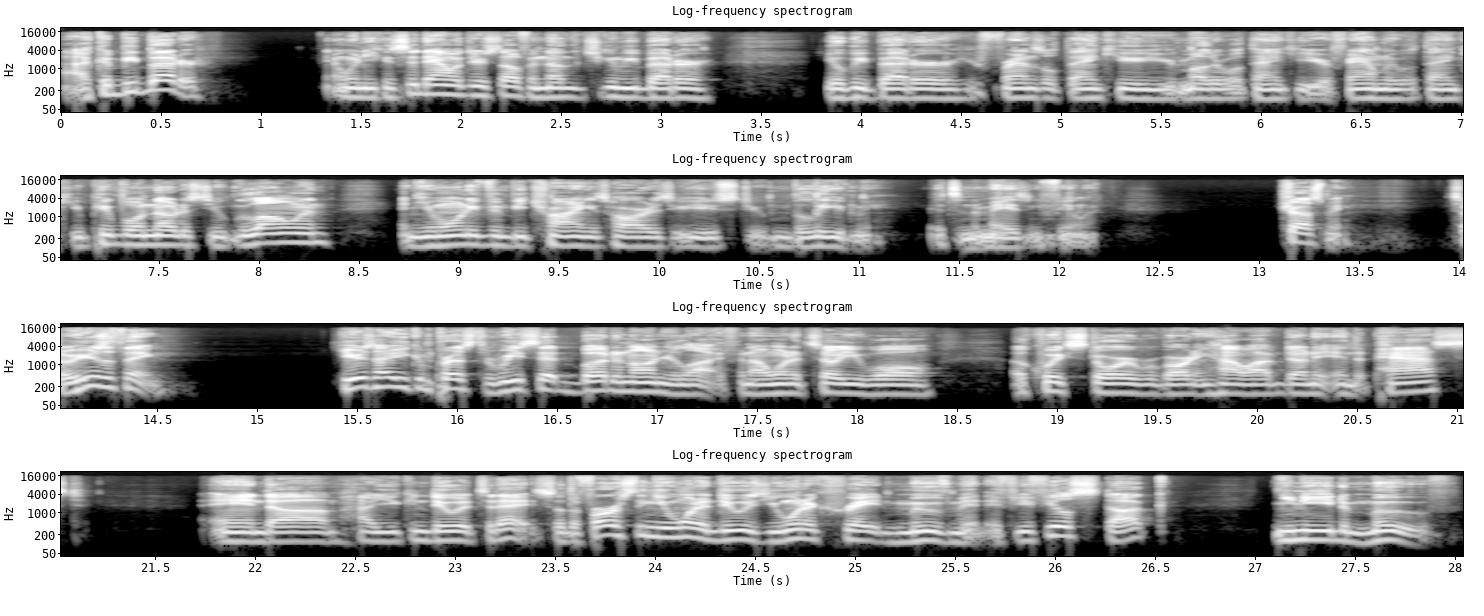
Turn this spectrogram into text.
I could be better. And when you can sit down with yourself and know that you can be better, you'll be better. Your friends will thank you. Your mother will thank you. Your family will thank you. People will notice you glowing, and you won't even be trying as hard as you used to. Believe me, it's an amazing feeling. Trust me. So here's the thing here's how you can press the reset button on your life. And I want to tell you all a quick story regarding how I've done it in the past and um, how you can do it today. So the first thing you want to do is you want to create movement. If you feel stuck, you need to move.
